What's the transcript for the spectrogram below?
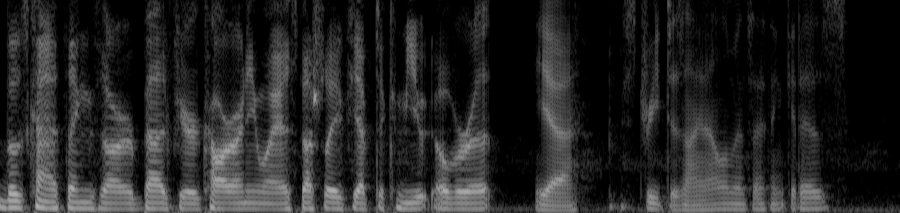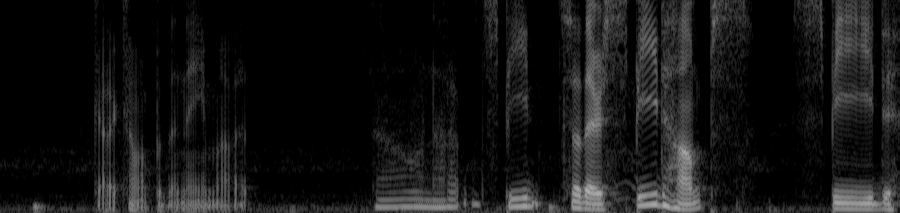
Those kind of things are bad for your car anyway, especially if you have to commute over it. Yeah, street design elements. I think it is. Got to come up with the name of it. No, not a speed. So there's speed humps, speed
